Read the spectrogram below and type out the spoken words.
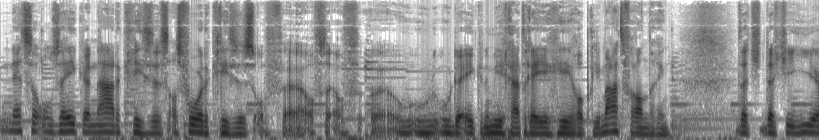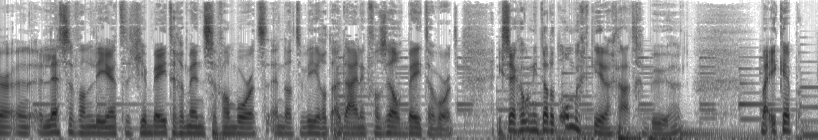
net zo onzeker na de crisis als voor de crisis of, uh, of, of uh, hoe, hoe de economie gaat reageren op klimaatverandering. dat, je, dat je hier lessen van leert, dat je betere mensen van wordt en dat de wereld uiteindelijk vanzelf beter wordt. Ik zeg ook niet dat het omgekeerde gaat gebeuren. Maar ik heb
